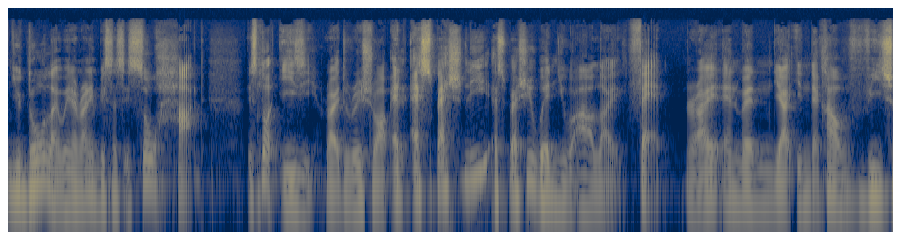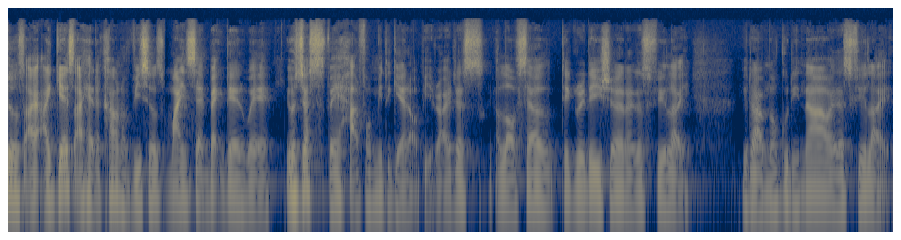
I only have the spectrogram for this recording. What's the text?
you know, like when you're running business, it's so hard. It's not easy, right, to really show up, and especially, especially when you are like fat, right? And when you're in that kind of vicious, I, I guess I had a kind of vicious mindset back then where it was just very hard for me to get out of it, right? Just a lot of self degradation. I just feel like you know, I'm not good enough. I just feel like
